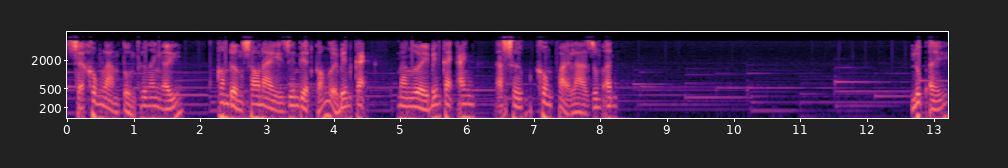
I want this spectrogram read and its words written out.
sẽ không làm tổn thương anh ấy. Con đường sau này Diêm Việt có người bên cạnh, mà người bên cạnh anh đã sớm không phải là Dung Ân. Lúc ấy,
